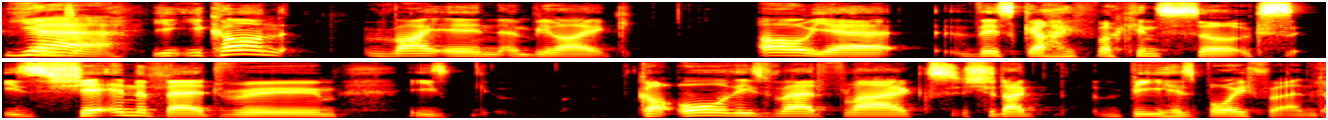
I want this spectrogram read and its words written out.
Yeah. You, you can't write in and be like, oh yeah, this guy fucking sucks. He's shit in the bedroom. He's got all these red flags. Should I be his boyfriend?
